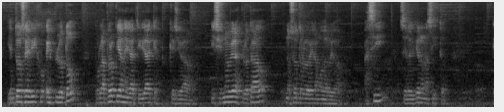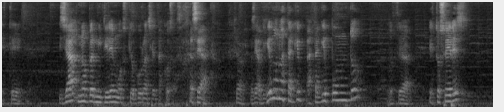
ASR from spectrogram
Y entonces dijo, explotó por la propia negatividad que, que llevaba. Y si no hubiera explotado, nosotros lo hubiéramos derribado. Así se lo dijeron a Sisto. Este, ya no permitiremos que ocurran ciertas cosas. O sea, o sea, fijémonos hasta qué, hasta qué punto o sea, estos seres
